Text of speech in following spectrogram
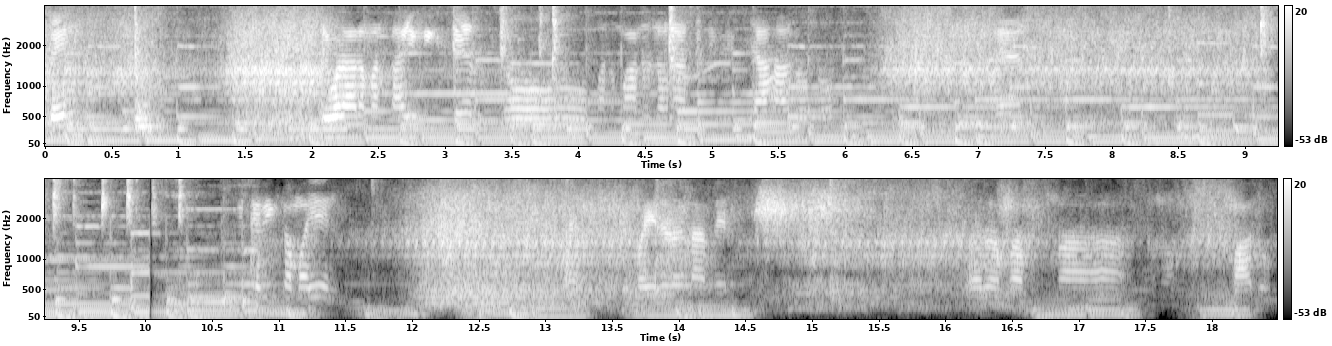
Natin. Kasi wala naman tayong mixer. So, mano-mano lang natin ihahalo to. Ayan. Pwede rin kamayin. Kamayin na lang natin. Para mas ma... Ano, malo.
